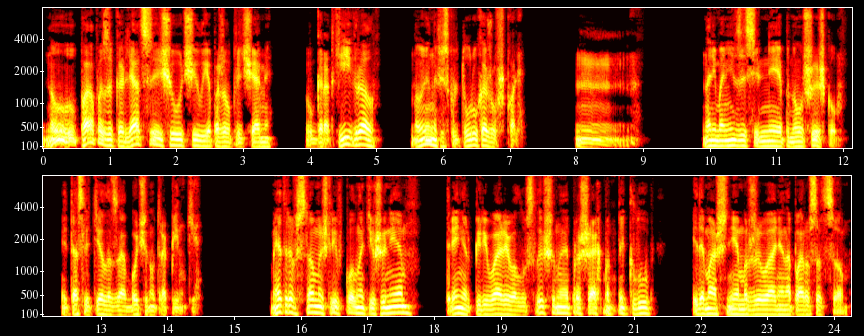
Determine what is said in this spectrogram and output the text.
Ну, папа закаляться еще учил, я пожал плечами. В городки играл, ну и на физкультуру хожу в школе. М-м. Нариманидзе сильнее пнул шишку, и та слетела за обочину тропинки. Метров сто мы шли в полной тишине. Тренер переваривал услышанное про шахматный клуб и домашнее моржевание на пару с отцом.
